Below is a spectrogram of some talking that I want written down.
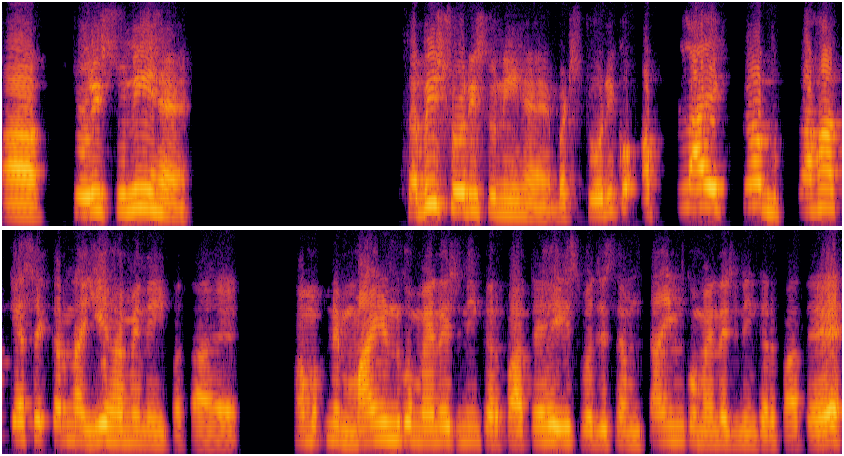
स्टोरी सुनी है। सभी स्टोरी सुनी है बट स्टोरी को अप्लाई कब, कहा, कैसे करना, ये हमें नहीं पता है। हम अपने माइंड को मैनेज नहीं कर पाते हैं, इस वजह से हम टाइम को मैनेज नहीं कर पाते हैं।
